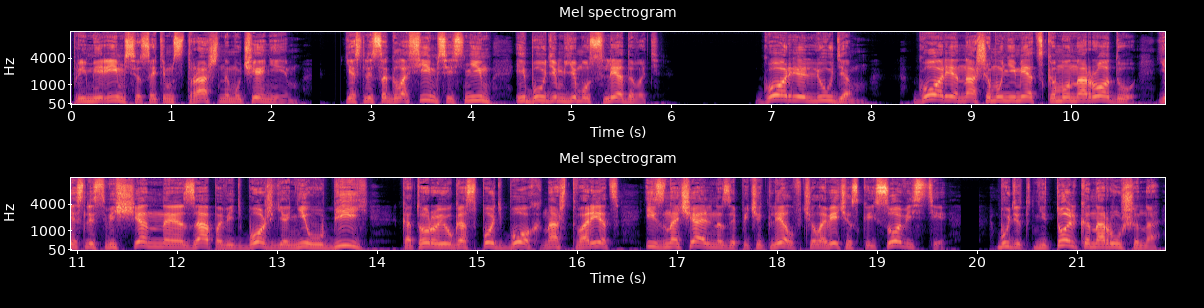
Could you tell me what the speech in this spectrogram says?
примиримся с этим страшным учением – если согласимся с ним и будем ему следовать. Горе людям, горе нашему немецкому народу, если священная заповедь Божья «не убий», которую Господь Бог, наш Творец, изначально запечатлел в человеческой совести, будет не только нарушена,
